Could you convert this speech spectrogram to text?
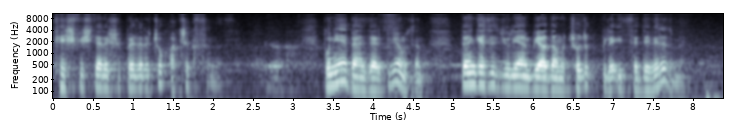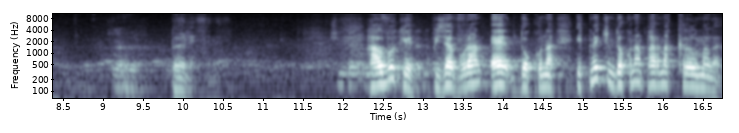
teşvişlere, şüphelere çok açıksınız. Bu niye benzer biliyor musun? Dengesiz yürüyen bir adamı çocuk bile itse devirir mi? Böylesiniz. Şimdi Halbuki bize vuran el dokuna, itmek için dokunan parmak kırılmalı.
